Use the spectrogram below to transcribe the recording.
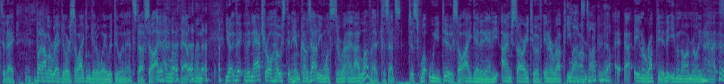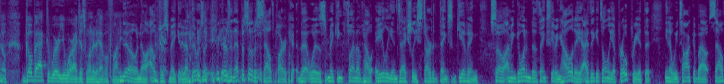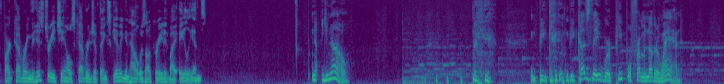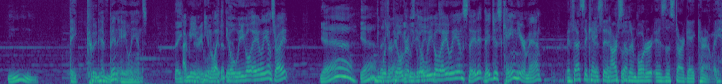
today, but I'm a regular, so I can get away with doing that stuff. So I, I love that when you know the, the natural host in him comes out and he wants to run, and I love that because that's just what we do. So I get it, Andy. I'm sorry to have interrupted. Lots to talk about. uh, interrupted, even though I'm really not. So go back to where you were. I just wanted to have a funny. No, no, I was just making it up. There was a there was an episode of South Park that was making fun of how aliens actually started Thanksgiving. So, I mean, going into the Thanksgiving holiday, I think it's only appropriate that you know we talk about South Park covering the History Channel's coverage of Thanksgiving and how it was all created by aliens. No, you know, because they were people from another land, hmm. they could have hmm. been aliens. They, I mean, you know, like could have been. illegal aliens, right? Yeah, yeah. Were the right. pilgrims illegal, aliens. aliens? They did, they just came here, man. If that's the case, Yes, then our southern border is the Stargate currently.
